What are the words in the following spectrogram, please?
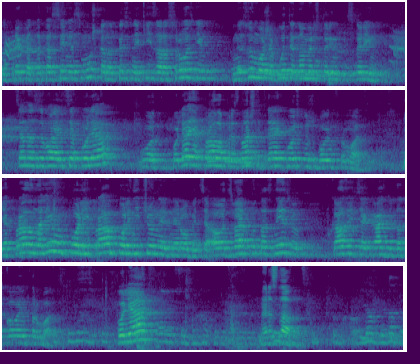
наприклад, така синя смужка, написано, який зараз розділ. Внизу може бути номер сторінки. Це називається поля. От, поля, як правило, призначені для якоїсь службової інформації. Як правило, на лівому полі і правому полі нічого не, не робиться, а от зверху та знизу вказується якась додаткова інформація. Поля. Мирослав. Добре, добре.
